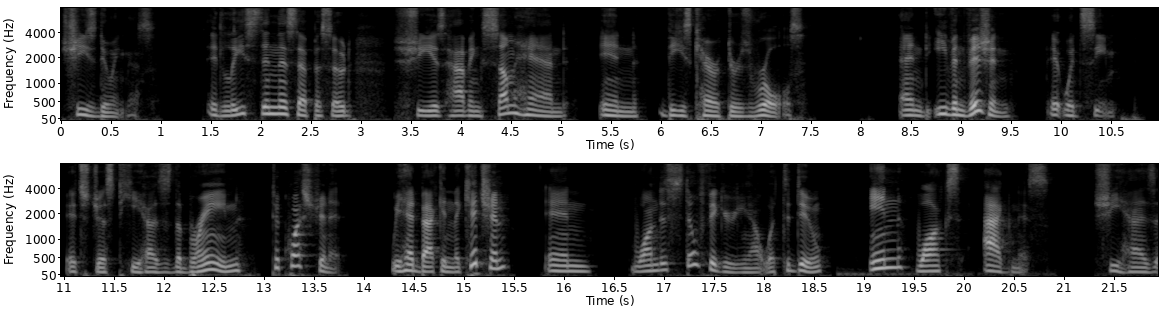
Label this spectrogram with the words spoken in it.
she's doing this. At least in this episode, she is having some hand in these characters' roles. And even Vision, it would seem. It's just he has the brain to question it. We head back in the kitchen, and Wanda's still figuring out what to do. In walks Agnes. She has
